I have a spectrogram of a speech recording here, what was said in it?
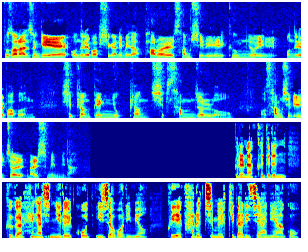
부산 안승기의 오늘의 밥 시간입니다. 8월 30일 금요일 오늘의 밥은 시편 106편 13절로 31절 말씀입니다. 그러나 그들은 그가 행하신 일을 곧 잊어버리며 그의 가르침을 기다리지 아니하고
